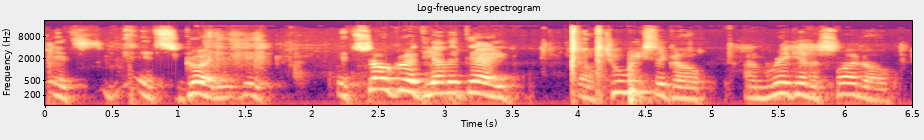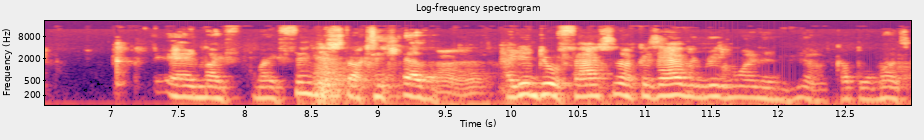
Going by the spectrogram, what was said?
It's it's good. It, it, it's so good. The other day, well, two weeks ago, I'm rigging a sluggo, and my my fingers stuck together. I didn't do it fast enough because I haven't rigged one in you know, a couple of months.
